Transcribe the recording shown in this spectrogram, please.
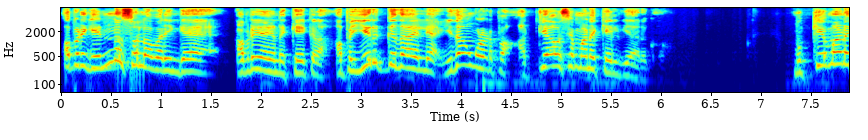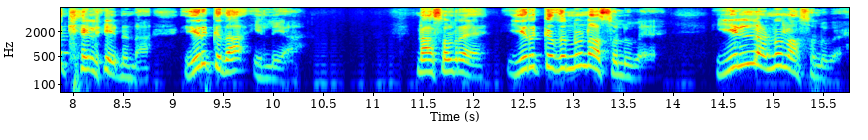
அப்போ நீங்கள் என்ன சொல்ல வரீங்க? அப்படின்னு என்னை கேட்கலாம். அப்போ இருக்குதா இல்லையா? இதான் உங்களோட இப்போ அத்தியாவசியமான கேள்வியாக இருக்கும். முக்கியமான கேள்வி என்னென்னா இருக்குதா இல்லையா? நான் சொல்கிறேன் இருக்குதுன்னு நான் சொல்லுவேன் இல்லைன்னு நான் சொல்லுவேன்.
